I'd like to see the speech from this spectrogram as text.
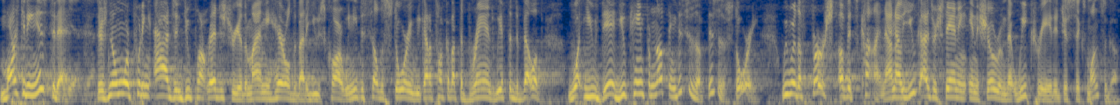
marketing is today. Yeah, yeah. There's no more putting ads in DuPont Registry or the Miami Herald about a used car. We need to sell the story. We got to talk about the brand. We have to develop what you did. You came from nothing. This is a, this is a story. We were the first of its kind. Now, now you guys are standing in a showroom that we created just six months ago.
